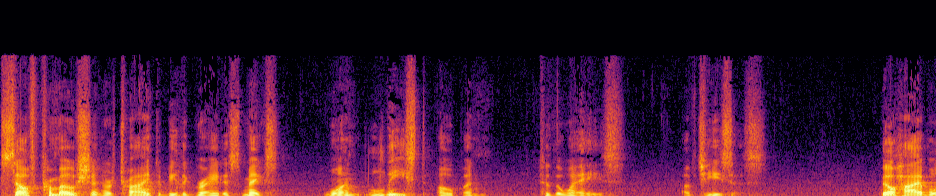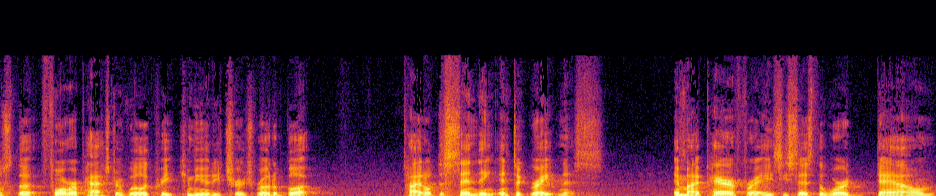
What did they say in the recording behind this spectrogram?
self promotion or trying to be the greatest makes one least open to the ways of Jesus. Bill Hybels, the former pastor of Willow Creek Community Church, wrote a book titled Descending into Greatness. In my paraphrase, he says the word down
